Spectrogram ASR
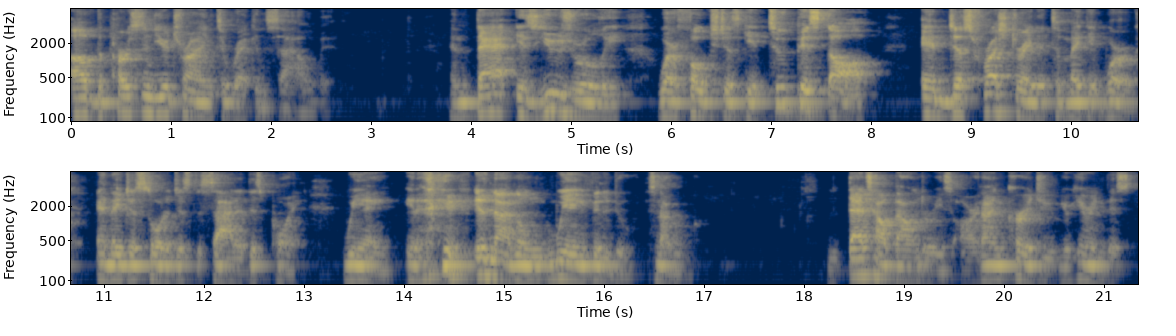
of the person you're trying to reconcile with. And that is usually where folks just get too pissed off and just frustrated to make it work. And they just sort of just decide at this point, we ain't, it, it's not going, to we ain't gonna do it. It's not gonna work. That's how boundaries are. And I encourage you, you're hearing this,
